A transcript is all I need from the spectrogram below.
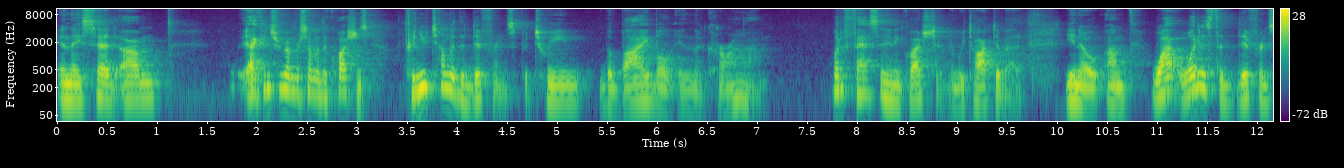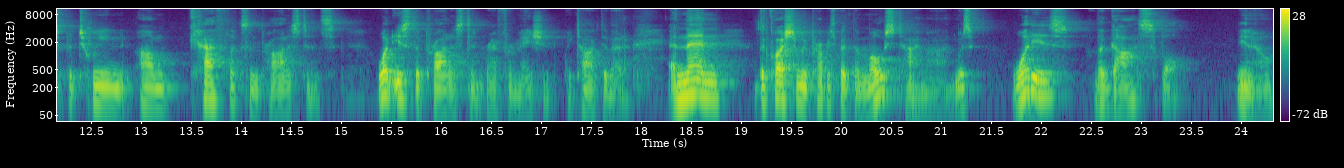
And they said, um, I can remember some of the questions. Can you tell me the difference between the Bible and the Quran? What a fascinating question. And we talked about it. You know, um, what, what is the difference between um, Catholics and Protestants? What is the Protestant Reformation? We talked about it. And then the question we probably spent the most time on was what is the gospel? You know,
